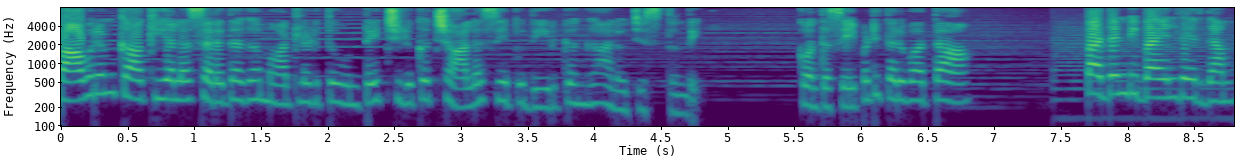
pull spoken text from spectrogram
పావురం కాకి అలా సరదాగా మాట్లాడుతూ ఉంటే చిలుక చాలాసేపు దీర్ఘంగా ఆలోచిస్తుంది. కొంతసేపటి తరువాత పదండి బయలుదేరదాం.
